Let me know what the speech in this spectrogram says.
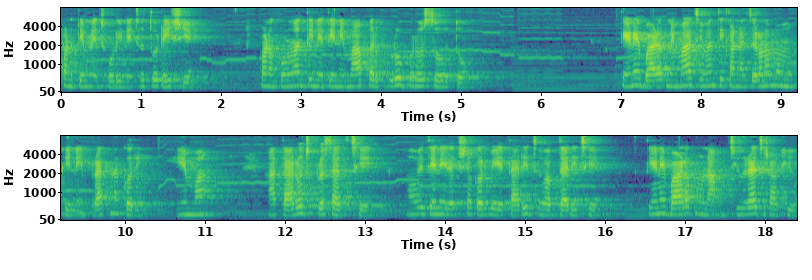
પણ તેમને છોડીને જતો રહેશે. પણ ગુણવંતીને તેની મા પર પૂરો ભરોસો હતો. તેણે બાળકને મા જીવંતિકાના ચરણોમાં મૂકીને પ્રાર્થના કરી, હે મા, આ તારો જ પ્રસાદ છે. હવે તેની રક્ષા કરવી એ તારી જવાબદારી છે. તેણે બાળકનું નામ જીવરાજ રાખ્યું.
